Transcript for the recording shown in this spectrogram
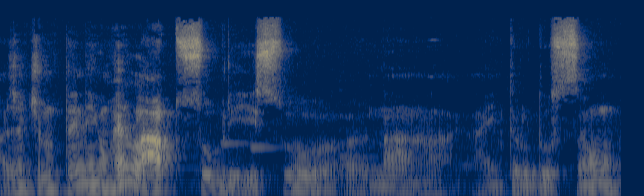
a gente não tem nenhum relato sobre isso na introdução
